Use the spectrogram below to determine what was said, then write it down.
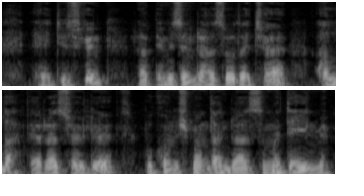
düzgün Rabbimizin razı olacağı Allah ve Resulü bu konuşmamdan razı mı değil mi?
